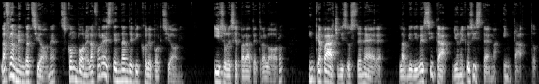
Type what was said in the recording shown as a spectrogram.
La frammentazione scompone la foresta in tante piccole porzioni, isole separate tra loro, incapaci di sostenere la biodiversità di un ecosistema intatto.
